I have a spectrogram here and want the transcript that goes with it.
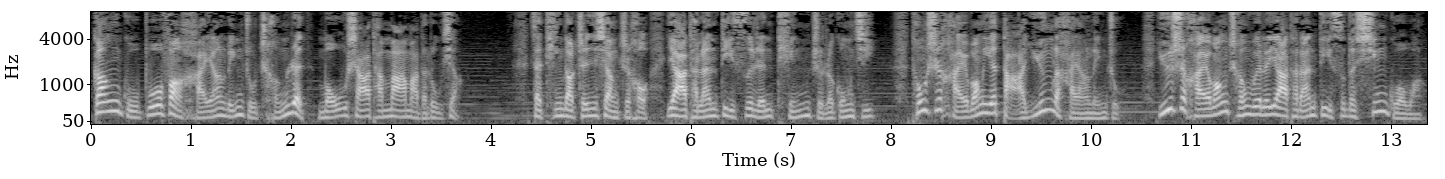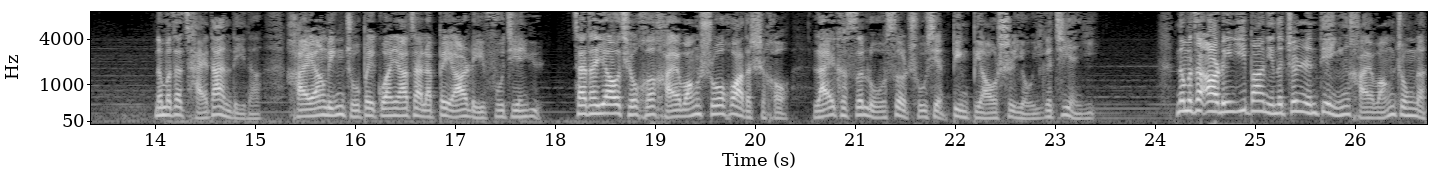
钢骨播放海洋领主承认谋杀他妈妈的录像。在听到真相之后，亚特兰蒂斯人停止了攻击，同时海王也打晕了海洋领主。于是海王成为了亚特兰蒂斯的新国王。那么在彩蛋里呢？海洋领主被关押在了贝尔里夫监狱。在他要求和海王说话的时候，莱克斯·鲁瑟出现，并表示有一个建议。那么，在二零一八年的真人电影《海王》中呢，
